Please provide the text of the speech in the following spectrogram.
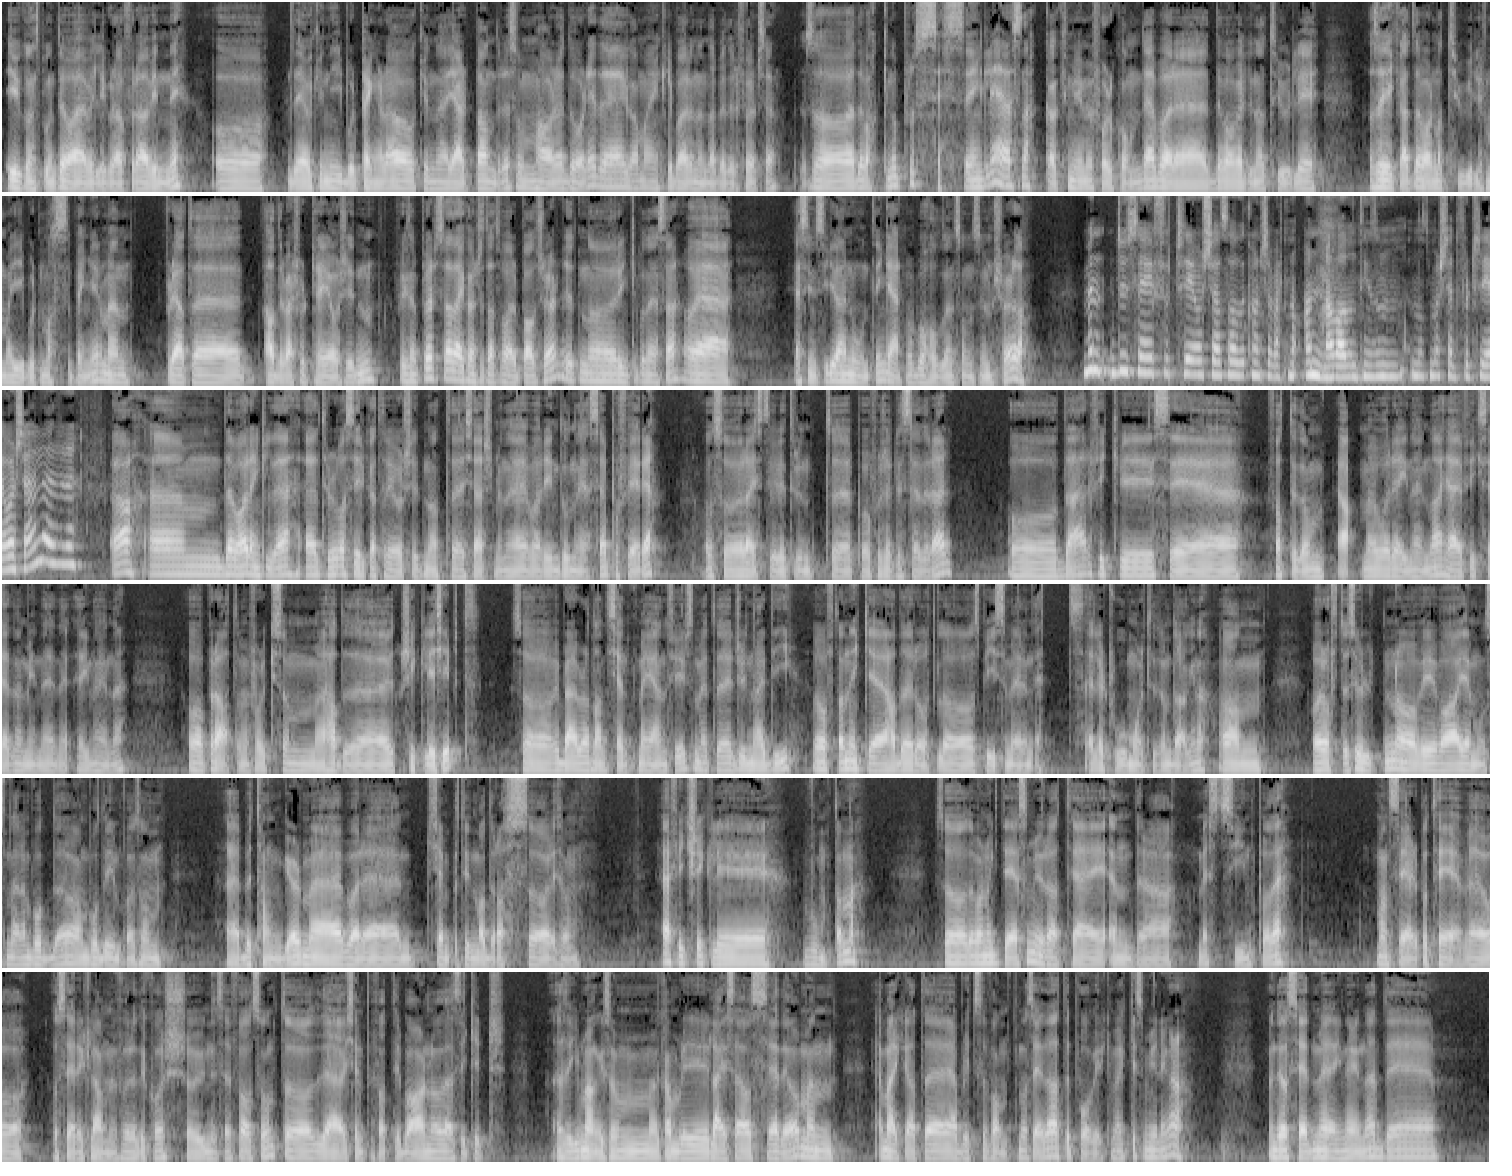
I utgangspunktet var jeg veldig glad for å ha vunnet. Og det å kunne gi bort penger da og kunne hjelpe andre som har det dårlig, det ga meg egentlig bare en enda bedre følelse. Så det var ikke noe prosess, egentlig. Jeg snakka ikke så mye med folk om det. Bare, det var veldig naturlig Altså ikke at det var naturlig for meg å gi bort masse penger, men fordi at eh, Hadde det vært for tre år siden, for eksempel, så hadde jeg kanskje tatt vare på alt sjøl uten å rynke på nesa. Og jeg, jeg syns ikke det er noen ting gærent med å beholde en sånn sum sjøl, da. Men du sier for tre år siden så hadde det kanskje vært noe annet. Var det noe som, noe som har skjedd for tre år siden, eller? Ja, um, det var egentlig det. Jeg tror det var ca. tre år siden at eh, kjæresten min og jeg var i Indonesia på ferie. Og så reiste vi litt rundt eh, på forskjellige steder der. Og der fikk vi se fattigdom ja, med våre egne øyne. Jeg fikk se det med mine egne øyne. Og prate med folk som hadde det skikkelig kjipt. Så vi blei bl.a. kjent med en fyr som heter Junaidi. Det var ofte han ikke hadde råd til å spise mer enn ett eller to måltider om dagen. Da. Og han var ofte sulten, og vi var hjemme hos ham der han bodde. Og han bodde inn på en sånn eh, betonggulv med bare en kjempetynn madrass og liksom Jeg fikk skikkelig vondt av ham, da. Så det var nok det som gjorde at jeg endra mest syn på det. Man ser det på TV og, og ser reklame for Røde Kors og Unicef og alt sånt, og det er jo kjempefattige barn, og det er sikkert det er sikkert mange som kan bli lei seg av å se det òg, men jeg merker at jeg er blitt så vant med å se det at det påvirker meg ikke så mye lenger. da. Men det å se det med egne øyne, det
